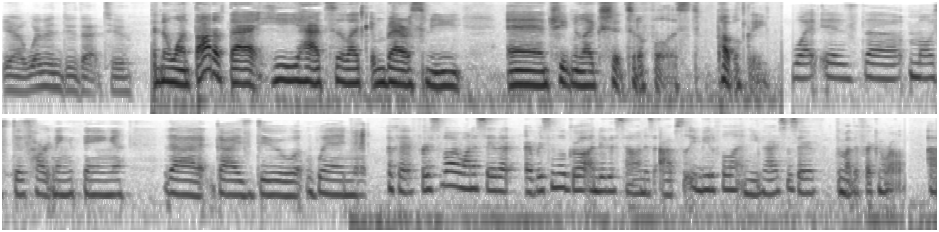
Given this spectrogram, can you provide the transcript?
Yeah, women do that too. no one thought of that, he had to like embarrass me and treat me like shit to the fullest publicly. What is the most disheartening thing that guys do when Okay, first of all, I want to say that every single girl under the sun is absolutely beautiful and you guys deserve the motherfucking world. Uh,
